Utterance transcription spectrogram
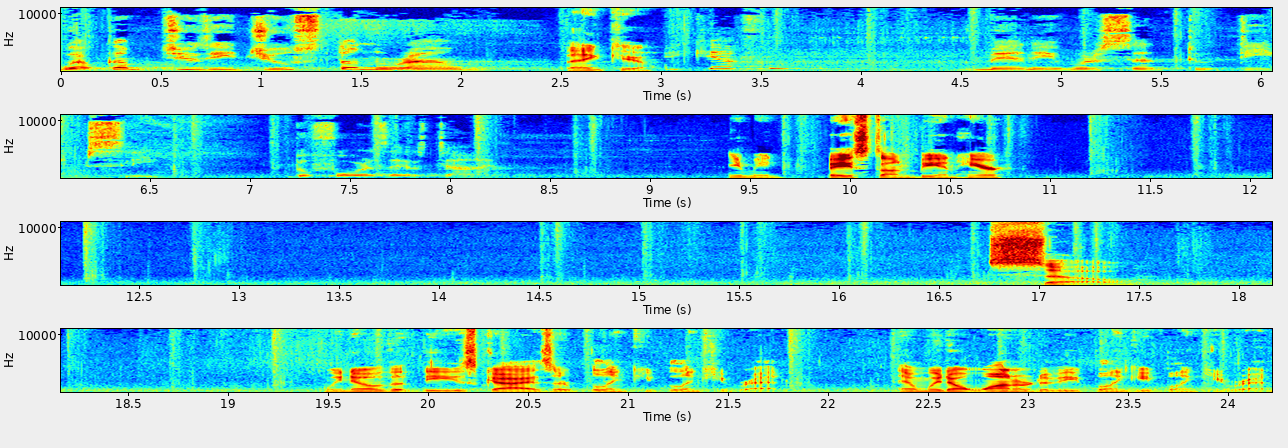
Welcome to the Juleston round. Thank you. Be careful. Many were sent to deep sleep before their time. You mean based on being here? So, we know that these guys are blinky blinky red. And we don't want them to be blinky blinky red.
